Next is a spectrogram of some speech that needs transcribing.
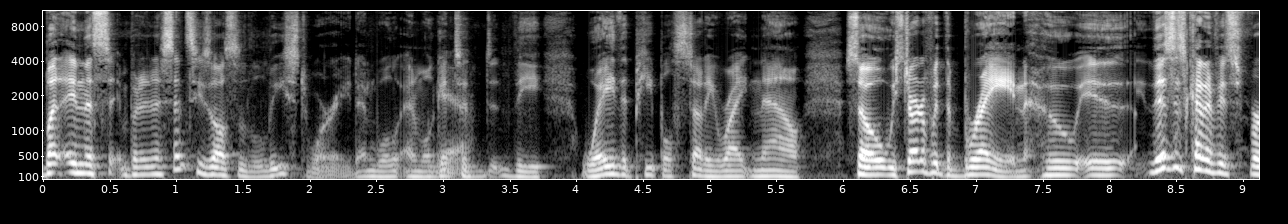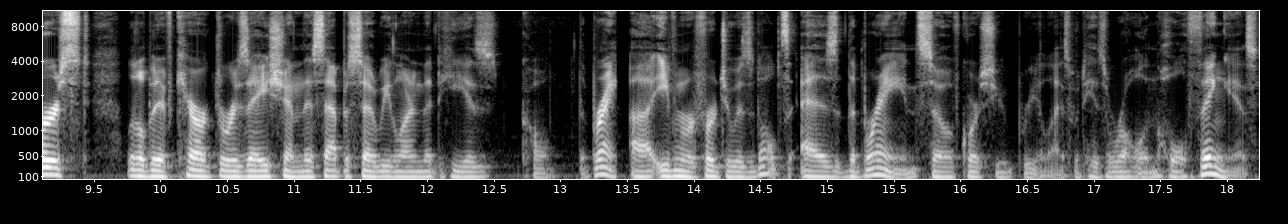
But in this, but in a sense, he's also the least worried, and we'll and we'll get to d- the way that people study right now. So we start off with the brain, who is this is kind of his first little bit of characterization. This episode, we learn that he is called the brain, uh, even referred to as adults as the brain. So of course you realize what his role in the whole thing is.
